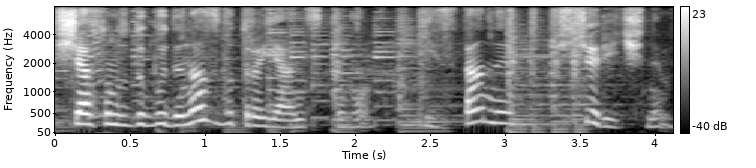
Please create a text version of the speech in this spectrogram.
з часом здобуде назву Троянського і стане щорічним.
